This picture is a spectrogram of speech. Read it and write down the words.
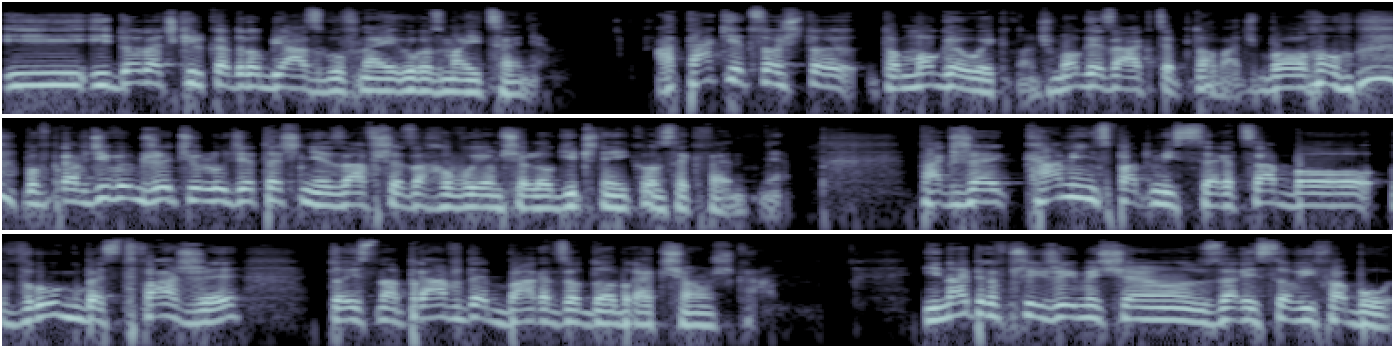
i, i dodać kilka drobiazgów na jej urozmaicenie. A takie coś to, to mogę łyknąć, mogę zaakceptować, bo, bo w prawdziwym życiu ludzie też nie zawsze zachowują się logicznie i konsekwentnie. Także kamień spadł mi z serca, bo Wróg bez twarzy to jest naprawdę bardzo dobra książka. I najpierw przyjrzyjmy się zarysowi fabuły.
